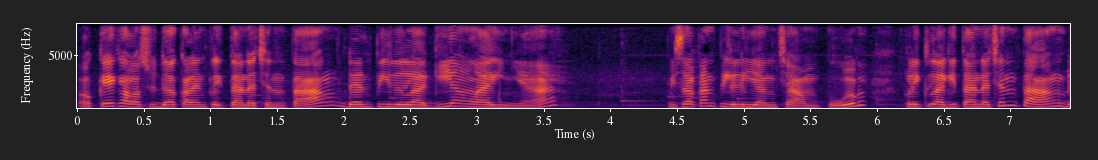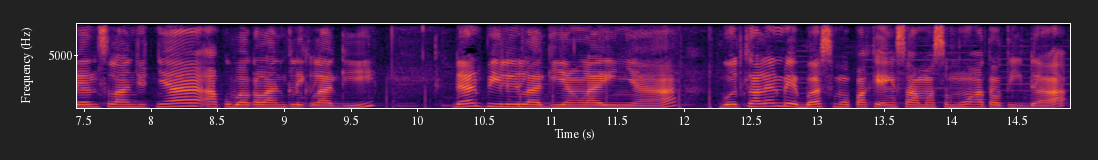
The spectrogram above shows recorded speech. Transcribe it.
Oke, kalau sudah kalian klik tanda centang dan pilih lagi yang lainnya. Misalkan pilih yang campur, klik lagi tanda centang dan selanjutnya aku bakalan klik lagi dan pilih lagi yang lainnya. Buat kalian bebas mau pakai yang sama semua atau tidak.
